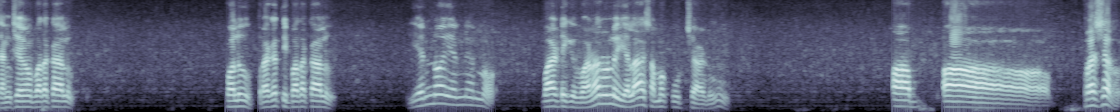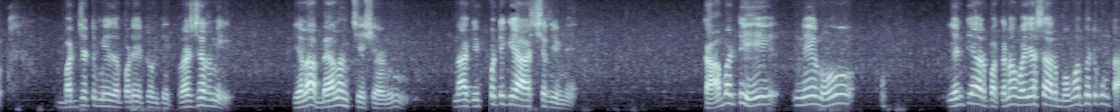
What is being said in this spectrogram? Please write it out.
సంక్షేమ పథకాలు పలు ప్రగతి పథకాలు ఎన్నో ఎన్నెన్నో వాటికి వనరులు ఎలా సమకూర్చాడు? ప్రెషర్ బడ్జెట్ మీద పడేటువంటి ప్రెషర్ని ఎలా బ్యాలెన్స్ చేశాడు? నాకు ఇప్పటికీ ఆశ్చర్యమే. కాబట్టి నేను ఎన్టీఆర్ పక్కన వైఎస్ఆర్ బొమ్మ పెట్టుకుంటా.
